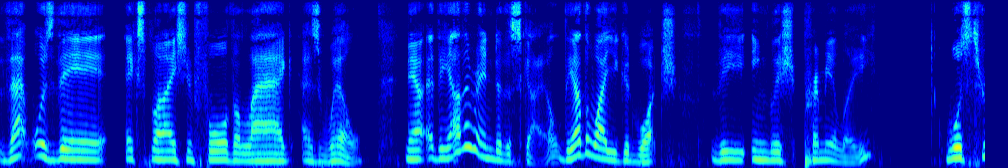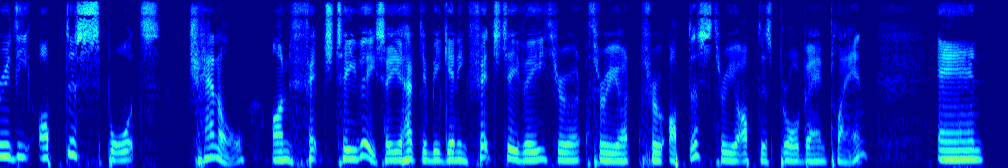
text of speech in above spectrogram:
that was their explanation for the lag as well. Now, at the other end of the scale, the other way you could watch the English Premier League was through the Optus Sports channel on Fetch TV. So you have to be getting Fetch TV through through through Optus through your Optus broadband plan, and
